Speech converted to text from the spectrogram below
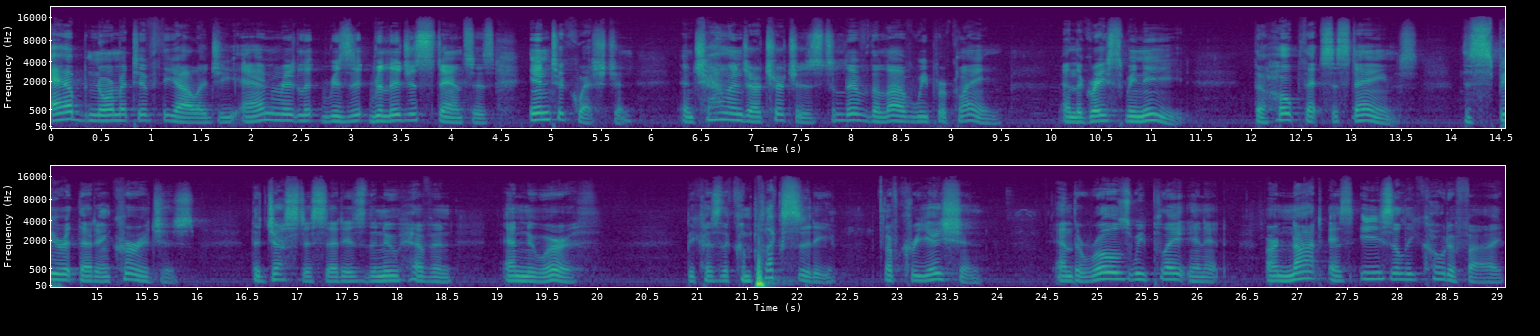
abnormative theology and religious stances into question and challenge our churches to live the love we proclaim and the grace we need, the hope that sustains, the spirit that encourages, the justice that is the new heaven and new earth. Because the complexity of creation and the roles we play in it are not as easily codified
